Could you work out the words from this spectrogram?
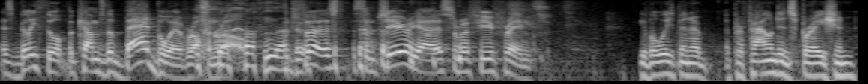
as Billy Thorpe becomes the bad boy of rock and roll. Oh, no. But first, some Cheerios from a few friends. You've always been a, a profound inspiration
